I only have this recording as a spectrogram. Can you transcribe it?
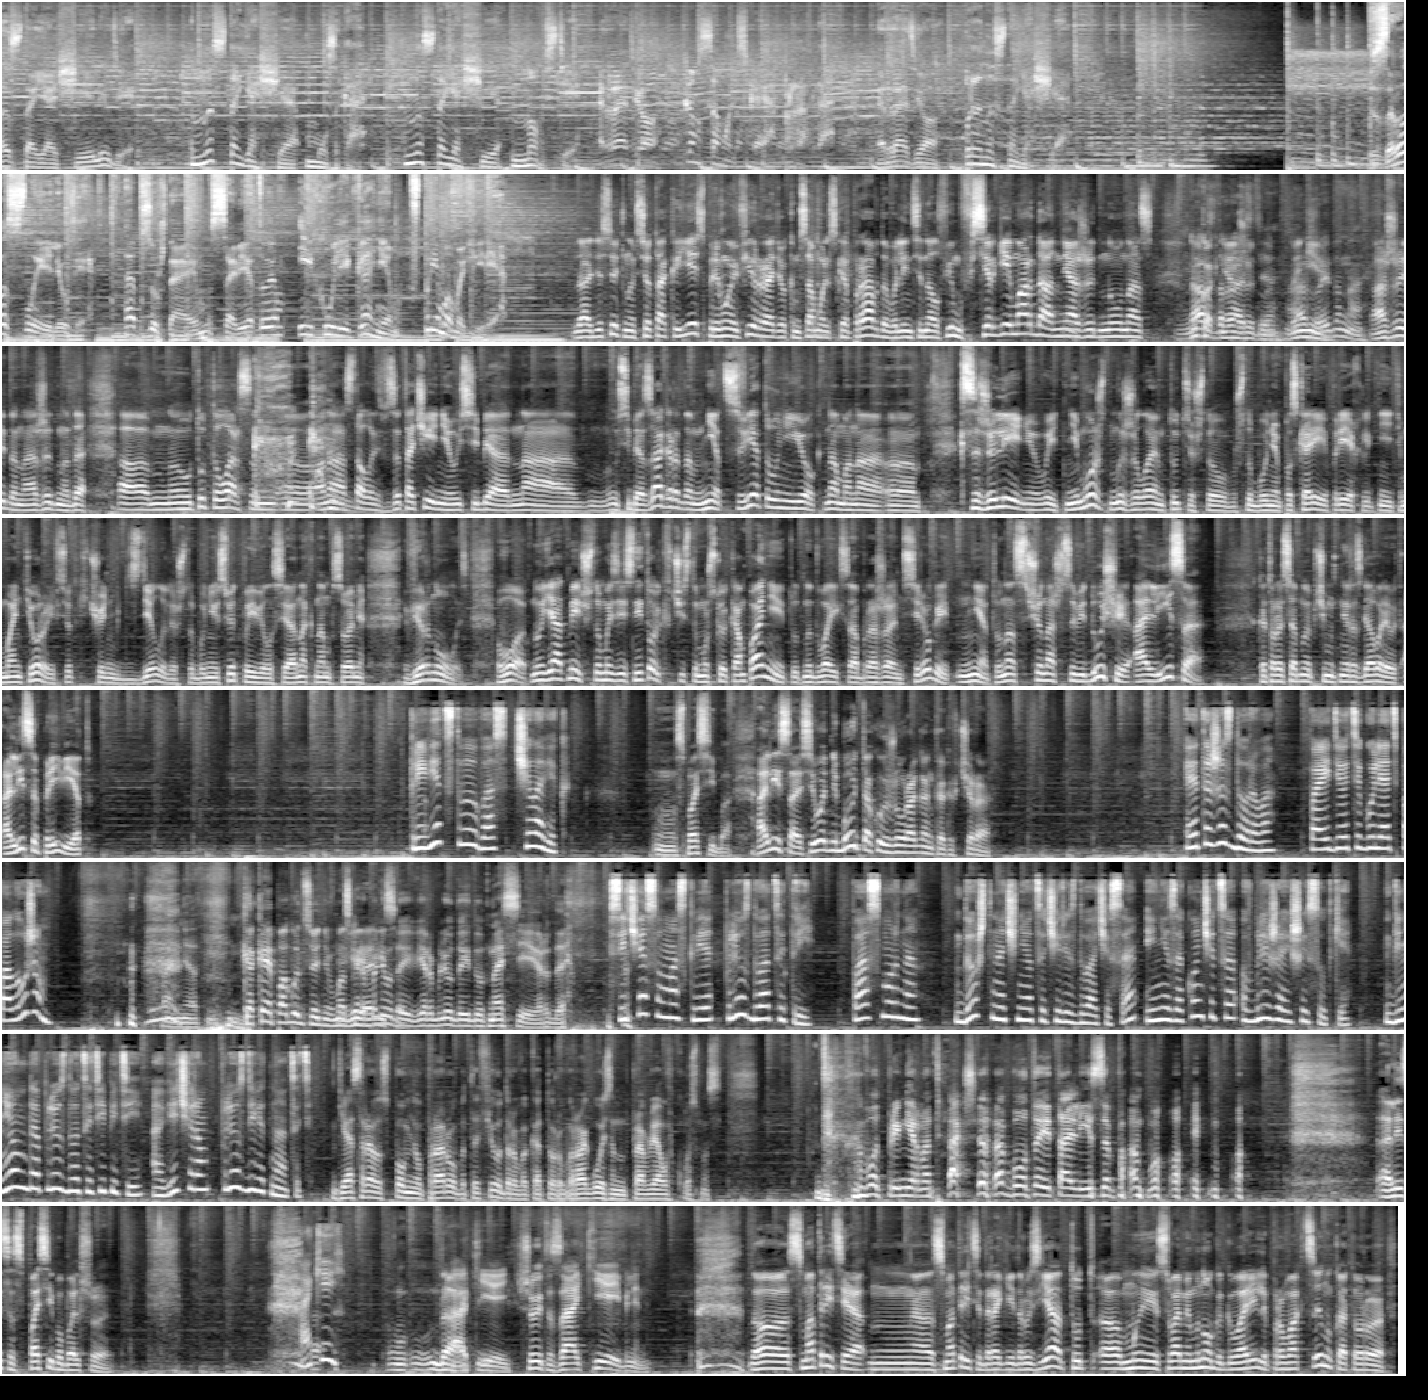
Настоящие люди. Настоящая музыка. Настоящие новости. Радио «Комсомольская правда». Радио про настоящее. Взрослые люди. Обсуждаем, советуем и хулиганим в прямом эфире. Да, действительно, все так и есть. Прямой эфир, радио «Комсомольская правда», Валентин Алфимов, Сергей Мардан неожиданно у нас. Да, ну как неожиданно? Ожиданно. нет. Ожиданно, ожиданно, да. А, ну, тут-то Ларсон, э, она осталась в заточении у себя, на, у себя за городом. Нет света у нее, к нам она, э, к сожалению, выйти не может. Мы желаем Тути, что, чтобы у нее поскорее приехали к ней эти монтеры и все-таки что-нибудь сделали, чтобы у нее свет появился, и она к нам с вами вернулась. Вот. Но я отмечу, что мы здесь не только в чисто мужской компании, тут на двоих соображаем с Серегой. Нет, у нас еще наша соведущая Алиса, которая со мной почему-то не разговаривает. Алиса, привет. Приветствую вас, человек. Спасибо. Алиса, а сегодня будет такой же ураган, как и вчера? Это же здорово. Пойдете гулять по лужам? Понятно. Какая погода сегодня в Москве, Верблюды, Алиса? верблюды идут на север, да. Сейчас в Москве плюс 23. Пасмурно. Дождь начнется через 2 часа и не закончится в ближайшие сутки. Днем до плюс 25, а вечером плюс 19. Я сразу вспомнил про робота Федорова, которого Рогозин отправлял в космос. Вот примерно так же работает Алиса, по-моему. Алиса, спасибо большое. Окей. Да, Окей. Что это за окей, блин? Смотрите, смотрите, дорогие друзья, тут э, мы с вами много говорили про вакцину, которую,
